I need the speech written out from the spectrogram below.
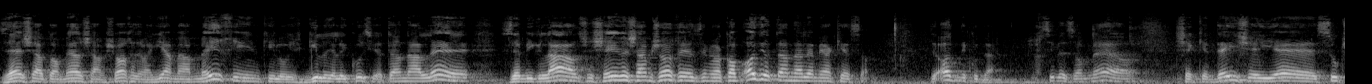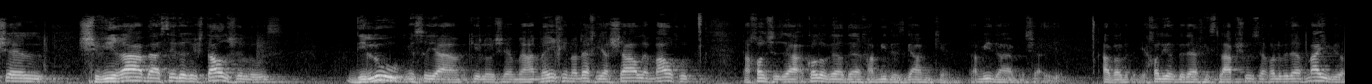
זה שאתה אומר שהמשוכת זה מגיע מהמכין, כאילו יש גילוי אליקוס יותר נעלה, זה בגלל ששרש המשוכת זה ממקום עוד יותר נעלה מהכסר. זה עוד נקודה. חסידס אומר שכדי שיהיה סוג של שבירה בסדר השטל שלו, דילוג מסוים, כאילו שמהמכין הולך ישר למלכות, נכון שזה הכל עובר דרך המידס גם כן, תמיד אבל יכול להיות בדרך אסלאפשוס, יכול להיות בדרך מייביר.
